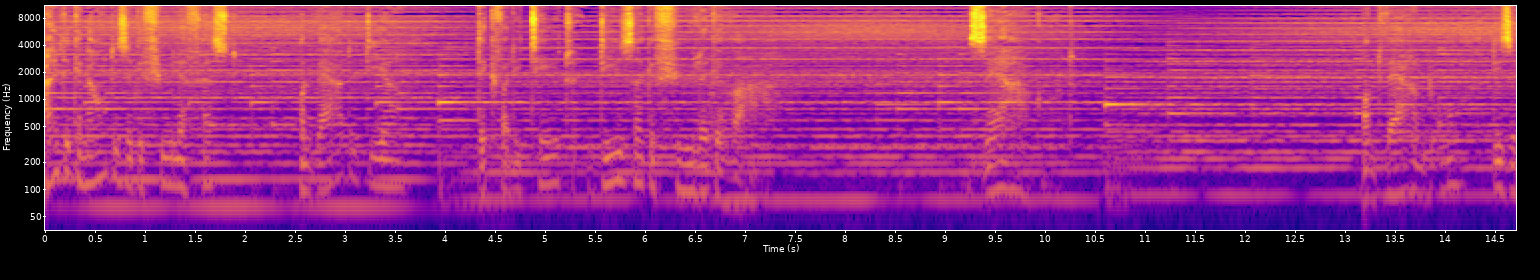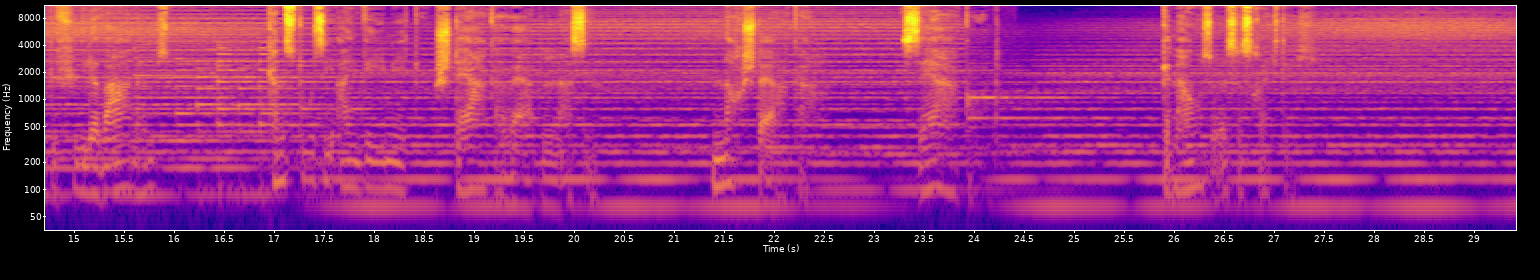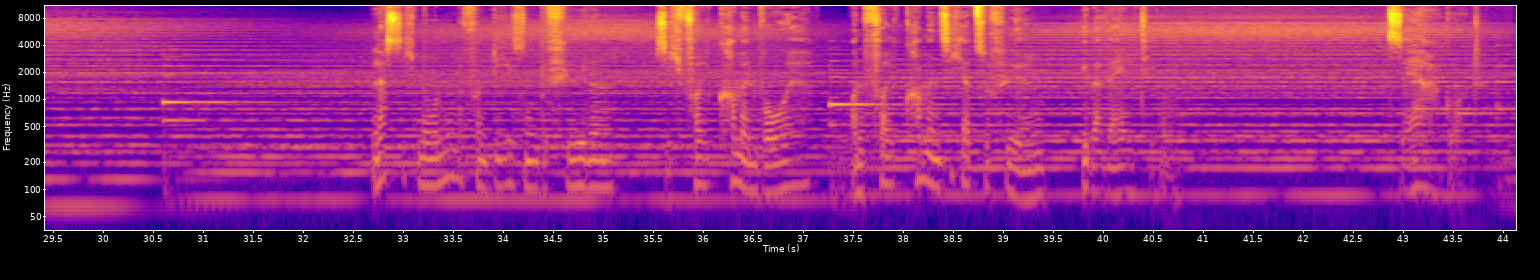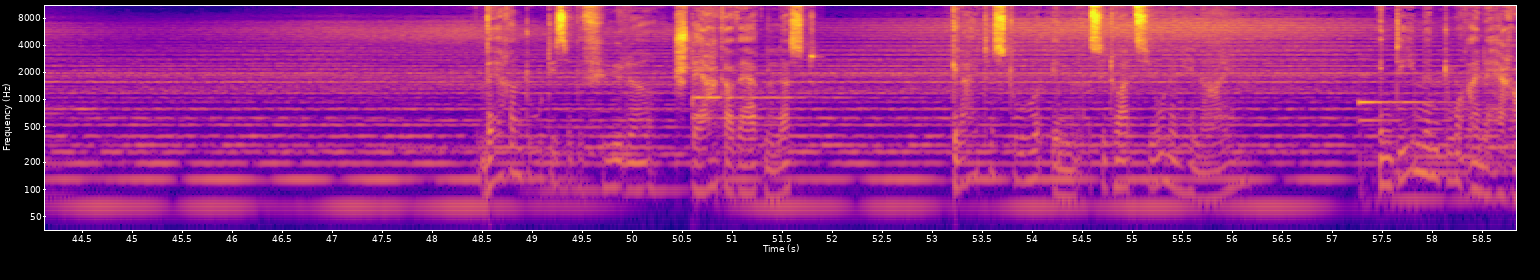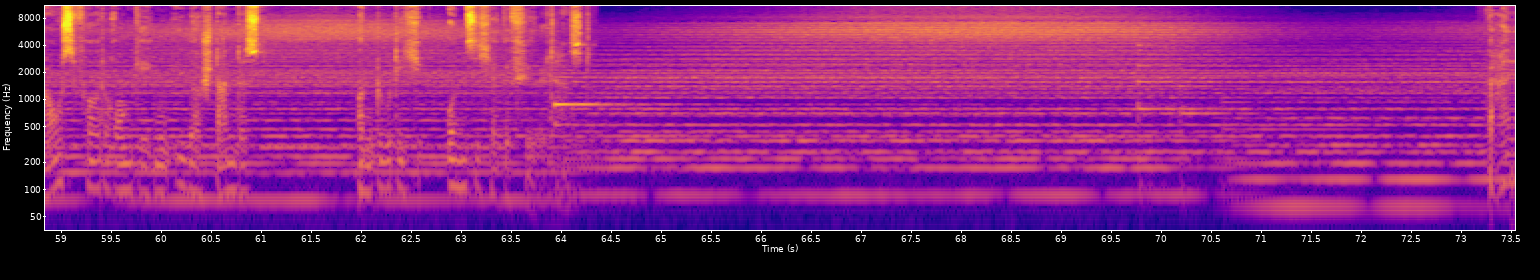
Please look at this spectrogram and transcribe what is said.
Halte genau diese Gefühle fest und werde dir die Qualität dieser Gefühle gewahr. Sehr gut. Und während du diese Gefühle wahrnimmst, kannst du sie ein wenig stärker werden lassen. Noch stärker. Sehr gut. Genauso ist es richtig. Lass dich nun von diesen Gefühlen sich vollkommen wohl und vollkommen sicher zu fühlen, überwältigen. Sehr gut. Während du diese Gefühle stärker werden lässt, gleitest du in Situationen hinein, in denen du eine Herausforderung gegenüberstandest und du dich unsicher gefühlt hast.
